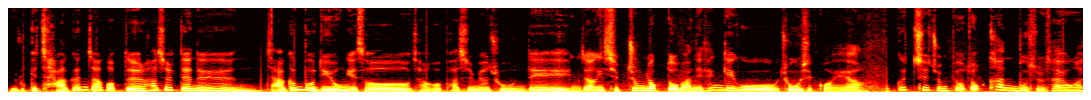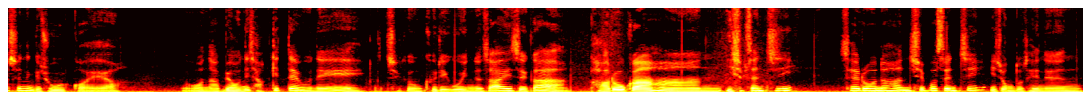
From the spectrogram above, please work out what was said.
이렇게 작은 작업들 하실 때는 작은 붓 이용해서 작업하시면 좋은데 굉장히 집중력도 많이 생기고 좋으실 거예요. 끝이 좀 뾰족한 붓을 사용하시는 게 좋을 거예요. 워낙 면이 작기 때문에 지금 그리고 있는 사이즈가 가로가 한 20cm, 세로는 한 15cm 이 정도 되는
